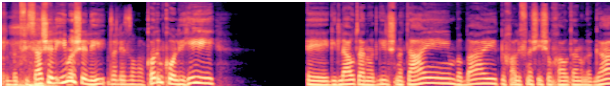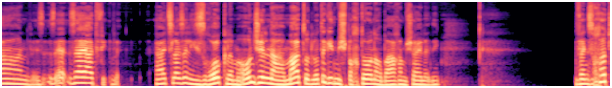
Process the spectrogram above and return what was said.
כי בתפיסה של אימא שלי, זה לזרוק. קודם כל, היא גידלה אותנו עד גיל שנתיים בבית, בכלל לפני שהיא שלחה אותנו לגן, וזה זה, זה היה, התפ- היה אצלה זה לזרוק למעון של נעמת, עוד לא תגיד משפחתון, ארבעה, חמישה ילדים. ואני זוכרת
